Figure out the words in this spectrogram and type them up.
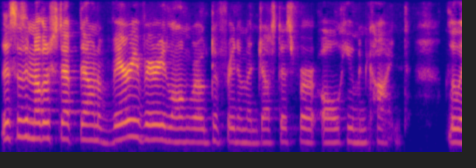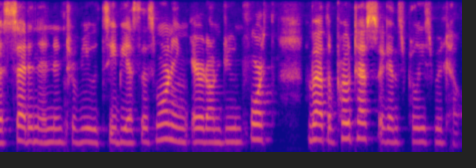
This is another step down a very, very long road to freedom and justice for all humankind, Lewis said in an interview with CBS This Morning, aired on June 4th, about the protests against police brutality.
